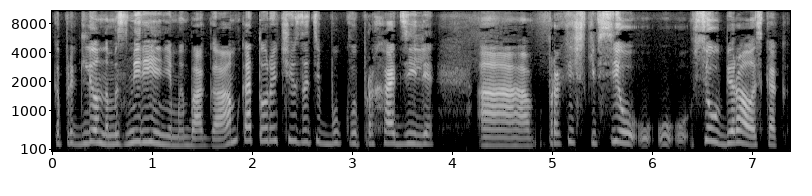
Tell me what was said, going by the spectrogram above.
к определенным измерениям и богам, которые через эти буквы проходили. А, практически все, у, у, все убиралось как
